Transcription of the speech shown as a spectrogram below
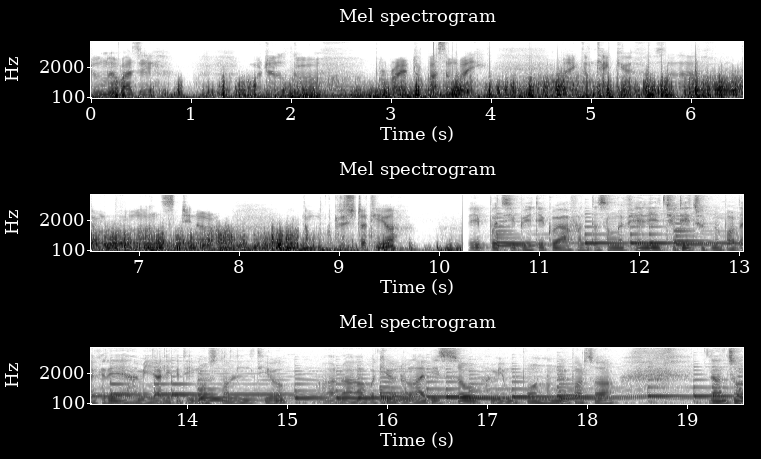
डुङ्ना बाजे होटलको प्रोपराइटर पासङ भाइ एकदम थ्याङ्क यू एकदम लन्च डिनर उत्कृष्ट थियो। पछि भेटेको आफन्तसँग फेरि छिटै छुट्नु पर्दाखेरि हामी अलिकति इमोसनल थियो। र अब के भन्नु लाइफ इज सो हामी अन हुनैपर्छ जान्छौँ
